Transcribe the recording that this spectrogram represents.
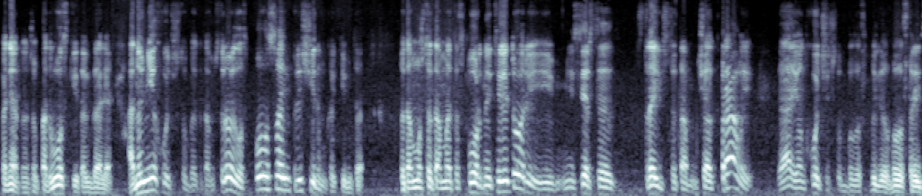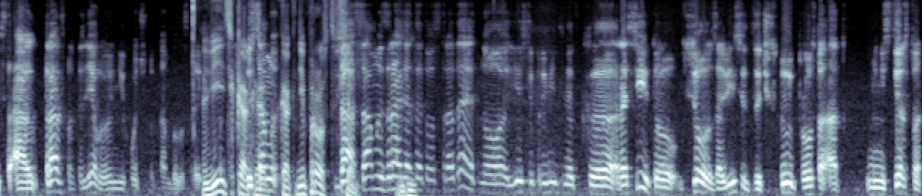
понятно, что подвозки и так далее, оно не хочет, чтобы это там строилось по своим причинам каким-то потому что там это спорные территории, и Министерство строительства там человек правый, да, и он хочет, чтобы было, было, было строительство, а транспорт левый, он не хочет, чтобы там было строительство. Видите, как, сам, как непросто Да, все. сам Израиль от этого страдает, но если применительно к России, то все зависит зачастую просто от министерства,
